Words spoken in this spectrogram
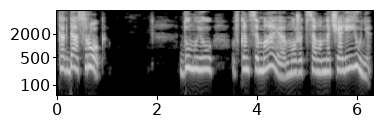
когда срок? Думаю, в конце мая, может, в самом начале июня.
